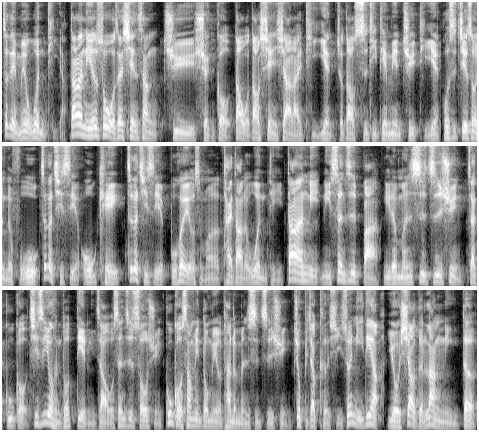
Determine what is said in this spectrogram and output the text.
这个也没有问题啊。当然，你是说我在线上去选购，到我到线下来体验，就到实体店面去体验，或是接受你的服务。这个其实也 OK，这个其实也不会有什么太大的问题。当然，你你甚至把你的门市资讯在 Google，其实有很多店，你知道，我甚至搜寻 Google 上面都没有它的门市资讯，就比较可惜。所以你一定要有效的让你的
